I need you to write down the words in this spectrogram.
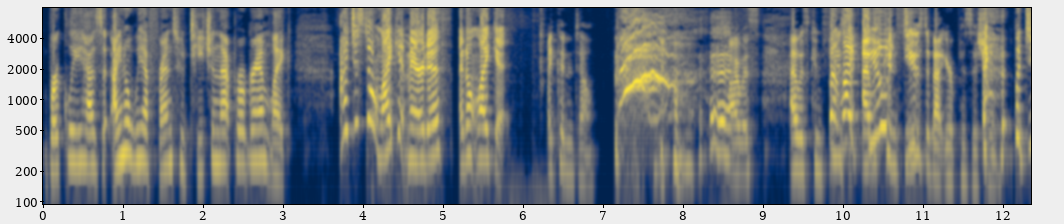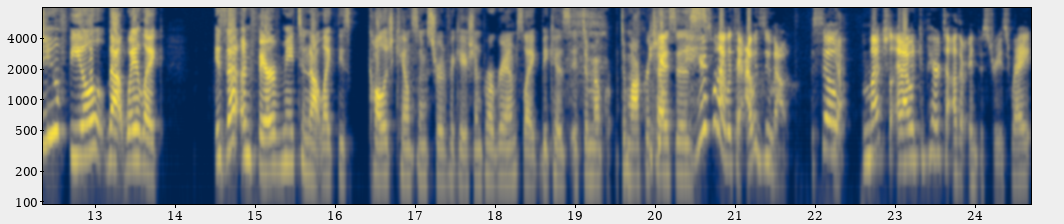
Berkeley has I know we have friends who teach in that program like I just don't like it Meredith I don't like it I couldn't tell. I was I was confused. like, I was you- do you- confused about your position. but do you feel that way like is that unfair of me to not like these college counseling certification programs like because it democ- Yeah, democratizes Here's what I would say. I would zoom out. So Yeah. much, and I would compare it to other industries, right?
